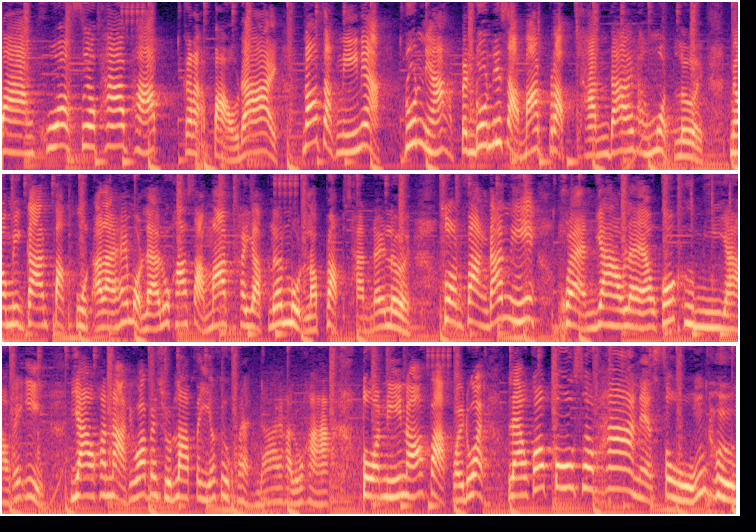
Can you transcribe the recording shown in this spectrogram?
วางพวกเสื้อผ้าพับกระเป๋าได้ นอกจากนี้เนี่ย รุ่นนี้เป็นรุ่นที่สามารถปรับชั้นได้ทั้งหมดเลยเรามีการปักหมุดอะไรให้หมดแล้วลูกค้าสามารถขยับเลื่อนหมุดแล้วปรับชั้นได้เลย ส่วนฝั่งด้านนี้แขวนยาวแล้วก็คือมียาวได้อีก ยาวขนาดที่ว่าเป็นชุดลาตรีก็คือแขวนได้ค่ะลูกค้า ตัวนี้เนาะฝากไว้ด้วย แล้วก็ตู้เสื้อผ้าเนี่ยสูงถึง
